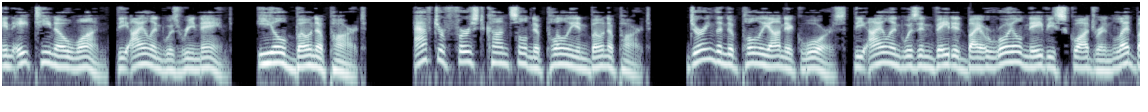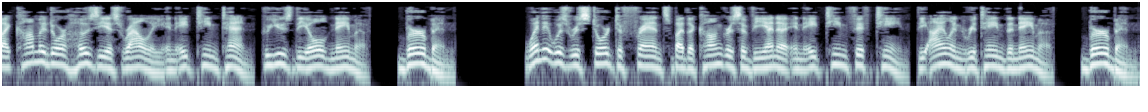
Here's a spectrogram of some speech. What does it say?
In 1801, the island was renamed Ile Bonaparte, after First Consul Napoleon Bonaparte. During the Napoleonic Wars, the island was invaded by a Royal Navy squadron led by Commodore Josias Rowley in 1810, who used the old name of «Bourbon». When it was restored to France by the Congress of Vienna in 1815, the island retained the name of «Bourbon»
